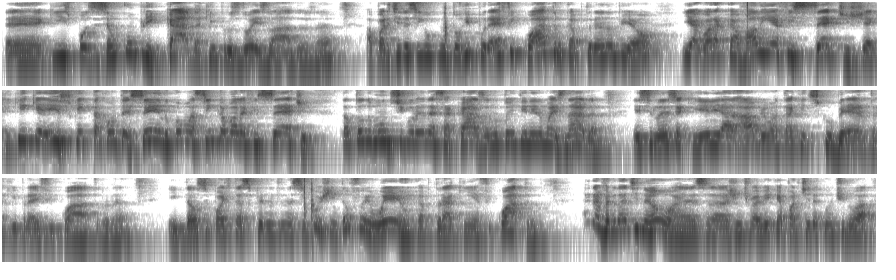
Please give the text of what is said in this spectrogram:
É, que posição complicada aqui para os dois lados, né? A partida seguiu com torre por F4, capturando um peão, e agora cavalo em F7, cheque. O que, que é isso? O que está acontecendo? Como assim cavalo F7? Tá todo mundo segurando essa casa, não estou entendendo mais nada. Esse lance aqui, ele abre um ataque descoberto aqui para F4, né? Então você pode estar se perguntando assim, poxa, então foi um erro capturar aqui em F4? Na verdade, não. Essa, a gente vai ver que a partida continua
